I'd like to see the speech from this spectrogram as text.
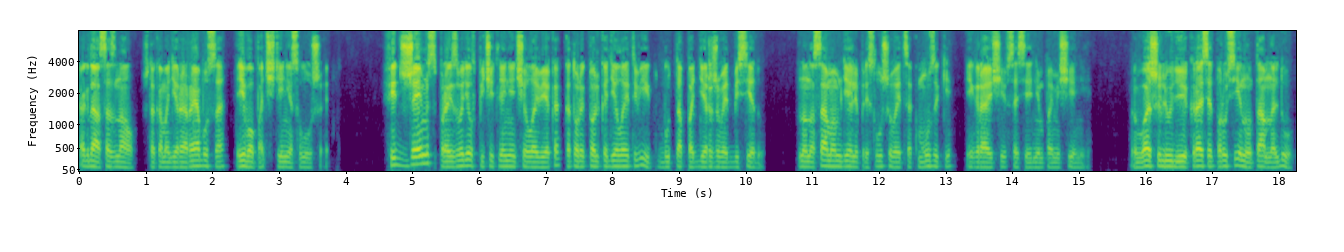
когда осознал, что командир Ребуса его почти не слушает. Фитц производил впечатление человека, который только делает вид, будто поддерживает беседу, но на самом деле прислушивается к музыке, играющей в соседнем помещении. Ваши люди красят парусину там на льду,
